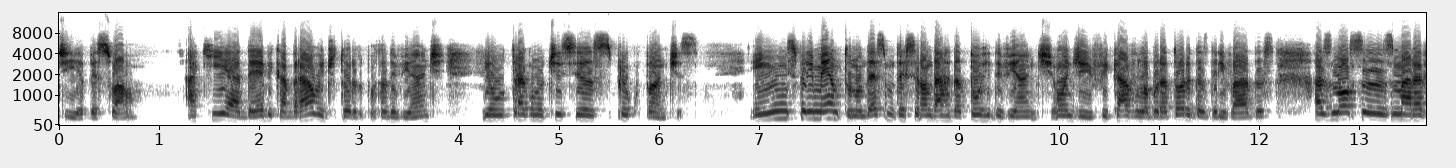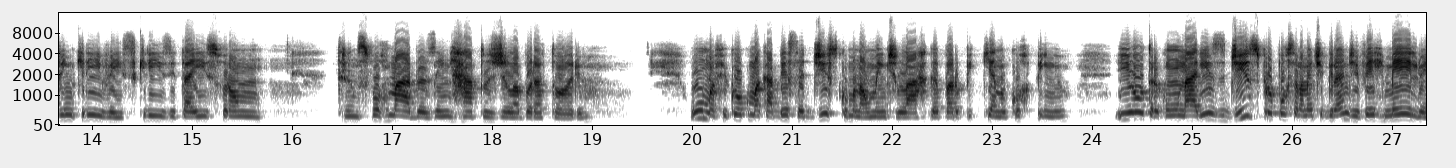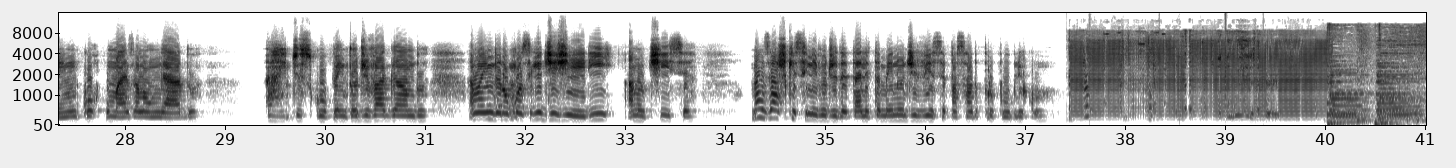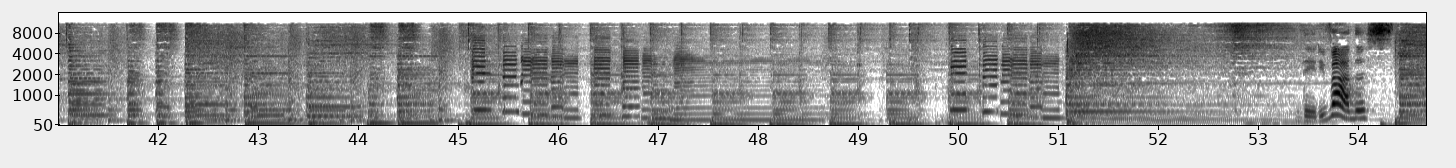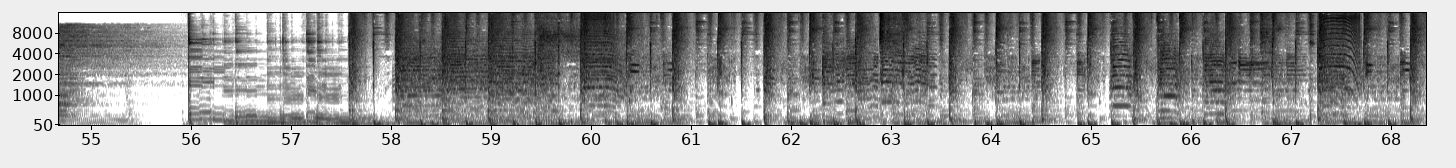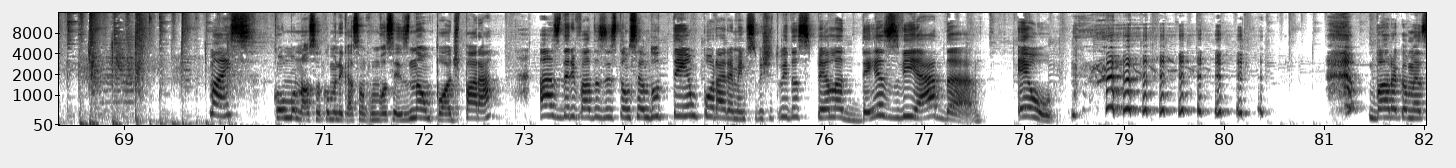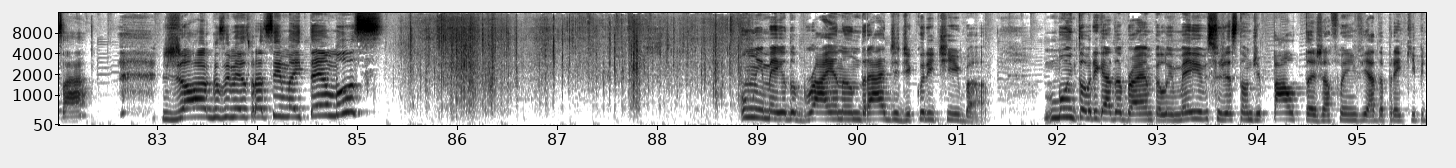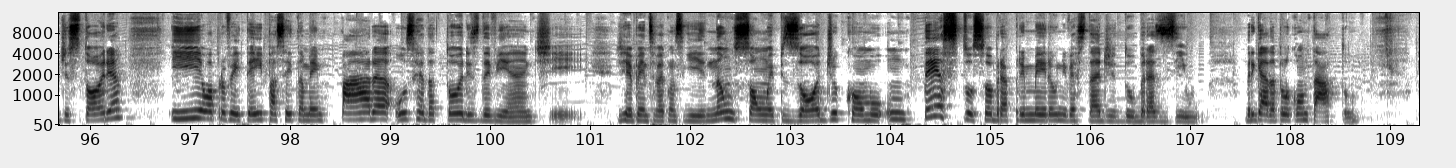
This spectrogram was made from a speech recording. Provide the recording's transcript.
dia, pessoal. Aqui é a Debbie Cabral, editora do Portal Deviante, e eu trago notícias preocupantes. Em um experimento no 13º andar da Torre Deviante, onde ficava o laboratório das derivadas, as nossas maravilhas Cris e Thaís foram transformadas em ratos de laboratório. Uma ficou com uma cabeça descomunalmente larga para o pequeno corpinho, e outra com um nariz desproporcionalmente grande e vermelho em um corpo mais alongado. Ai, desculpem, tô divagando. Eu ainda não consegui digerir a notícia. Mas acho que esse nível de detalhe também não devia ser passado pro público. Derivadas. Como nossa comunicação com vocês não pode parar, as derivadas estão sendo temporariamente substituídas pela desviada. Eu. Bora começar? Jogos e meios pra cima e temos. Um e-mail do Brian Andrade de Curitiba. Muito obrigada, Brian, pelo e-mail e sugestão de pauta já foi enviada para a equipe de história. E eu aproveitei e passei também para os redatores Deviante. De repente você vai conseguir não só um episódio, como um texto sobre a primeira universidade do Brasil. Obrigada pelo contato.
